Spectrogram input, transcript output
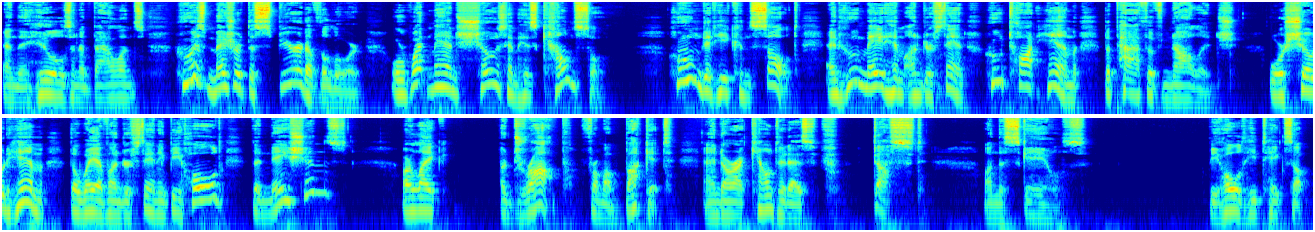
and the hills in a balance? Who has measured the Spirit of the Lord? Or what man shows him his counsel? Whom did he consult? And who made him understand? Who taught him the path of knowledge? Or showed him the way of understanding? Behold, the nations are like a drop from a bucket and are accounted as dust on the scales. Behold, he takes up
